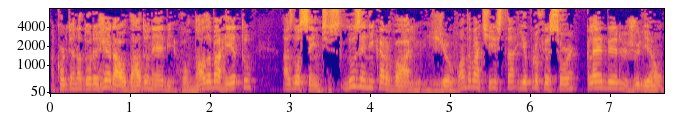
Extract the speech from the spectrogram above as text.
A coordenadora geral da ADUNEB, Ronalda Barreto, as docentes Luzeni Carvalho e Giovanda Batista e o professor Kleber Julião.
